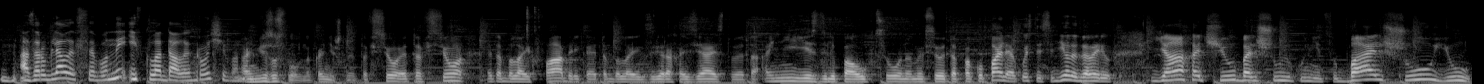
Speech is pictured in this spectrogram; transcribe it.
Мгм. А заробляли все вони і вкладали гроші А, вони. безусловно, конечно. Это все, это все, это была их фабрика, это было их зверохозяйство, это они ездили по аукционам и все это покупали. А Костя сидел и говорил, я хочу большую куницу, большую.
